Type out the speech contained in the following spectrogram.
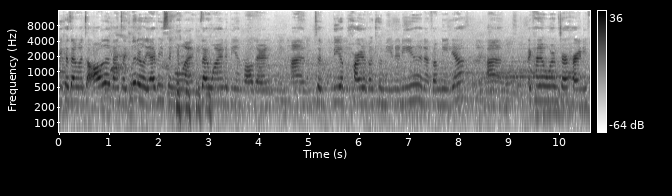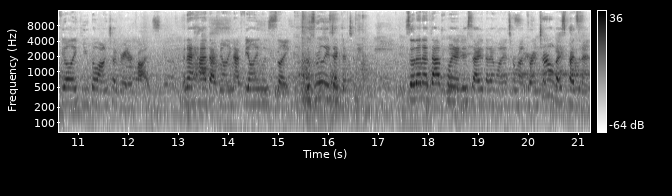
because I went to all the events, like literally every single one, because I wanted to be involved there and um, to be a part of a community and a familia. Um, it kind of warms your heart, and you feel like you belong to a greater cause. And I had that feeling. That feeling was like it was really addictive to me. So then at that point, I decided that I wanted to run for internal vice president.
